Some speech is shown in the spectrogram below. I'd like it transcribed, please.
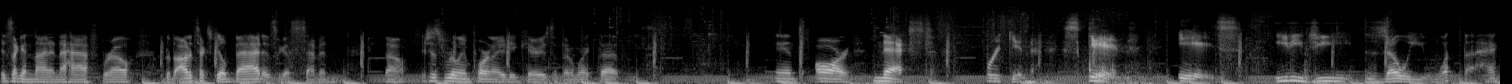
it's like a nine and a half, bro. But if the auto attacks feel bad, it's like a seven. So it's just really important AD carries that they're like that. And our next freaking skin is EDG Zoe. What the heck?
